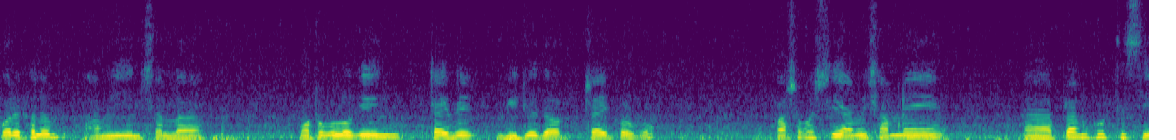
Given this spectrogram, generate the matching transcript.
করে ফেলুন। আমি ইনশাল্লাহ মোটো ব্লগিং টাইপের ভিডিও দেওয়ার ট্রাই করব। পাশাপাশি আমি সামনে প্ল্যান করতেছি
